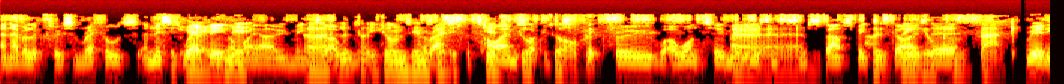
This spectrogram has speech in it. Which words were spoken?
and have a look through some records. And this is where Okay, being on my own means uh, that I wouldn't like be John's internet harassed for time, so I could just off. flick through what I want to, maybe listen to Uh, some stuff, speak to the guys there. back Really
